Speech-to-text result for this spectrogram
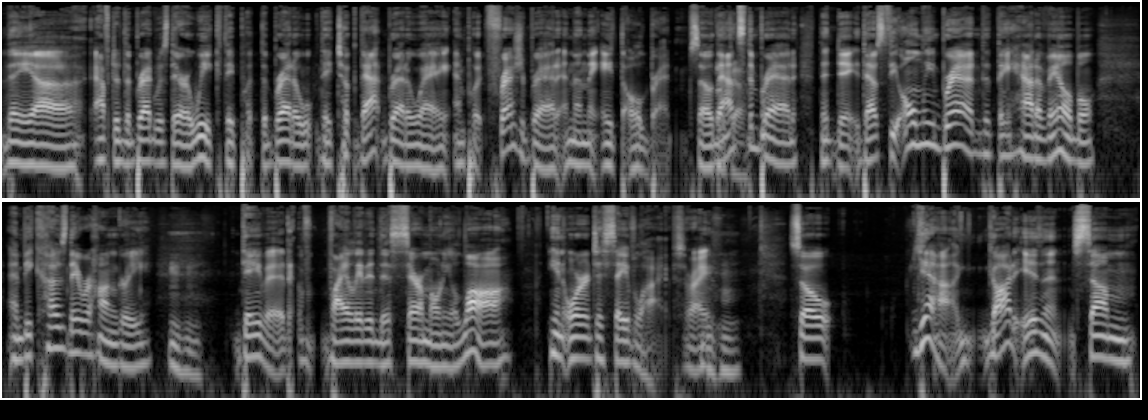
they uh, after the bread was there a week, they put the bread aw- they took that bread away and put fresh bread, and then they ate the old bread. So that's Okay. the bread that they, that's the only bread that they had available, and because they were hungry, David v- violated this ceremonial law in order to save lives. Right. So, yeah, God isn't some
